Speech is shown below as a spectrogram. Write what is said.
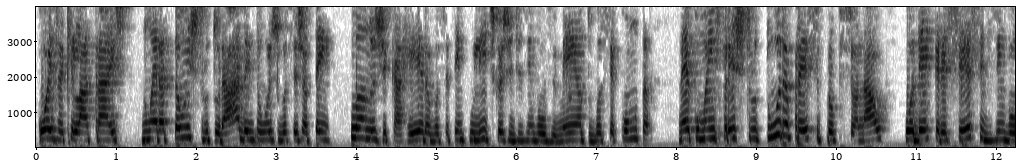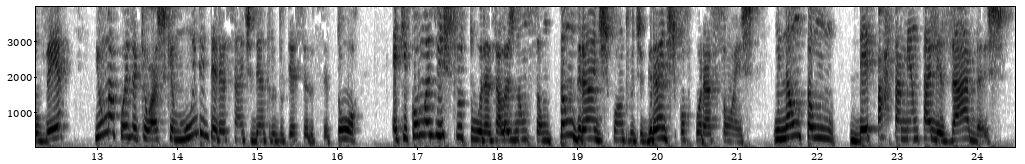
coisa que lá atrás não era tão estruturada. Então, hoje você já tem planos de carreira, você tem políticas de desenvolvimento, você conta né, com uma infraestrutura para esse profissional poder crescer, se desenvolver. E uma coisa que eu acho que é muito interessante dentro do terceiro setor é que como as estruturas elas não são tão grandes quanto de grandes corporações e não tão departamentalizadas,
